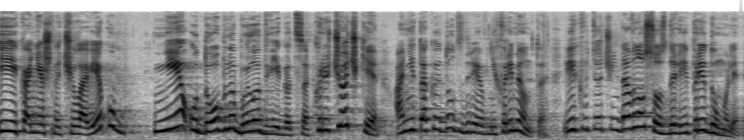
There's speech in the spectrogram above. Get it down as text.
и, конечно, человеку неудобно было двигаться. Крючочки, они так идут с древних времен-то. Их ведь очень давно создали и придумали.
